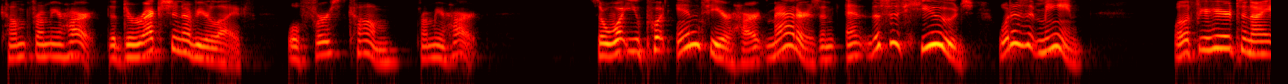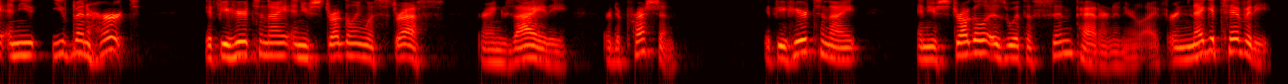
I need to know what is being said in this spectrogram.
come from your heart. The direction of your life will first come from your heart. So, what you put into your heart matters. And, and this is huge. What does it mean? Well, if you're here tonight and you, you've been hurt, if you're here tonight and you're struggling with stress or anxiety or depression. If you're here tonight and your struggle is with a sin pattern in your life or negativity,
